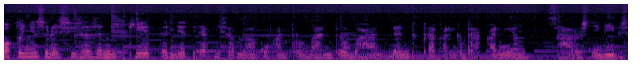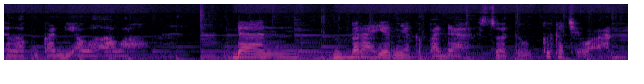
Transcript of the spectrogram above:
waktunya sudah sisa sedikit dan dia tidak bisa melakukan perubahan-perubahan dan gebrakan-gebrakan yang seharusnya dia bisa lakukan di awal-awal dan berakhirnya kepada suatu kekecewaan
